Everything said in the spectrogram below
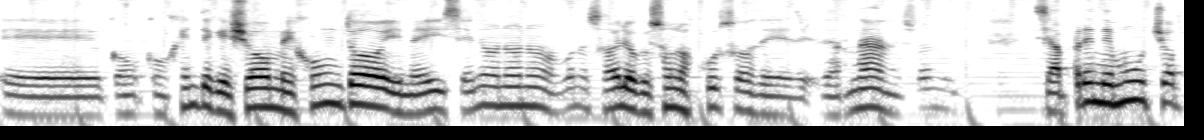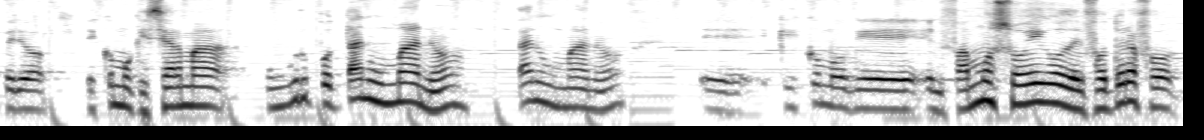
eh, con, gente que yo me junto y me dice, no, no, no, vos no sabés lo que son los cursos de, Hernán, se aprende mucho, pero es como que se arma un grupo tan humano, tan humano, eh, que es como que el famoso ego del fotógrafo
